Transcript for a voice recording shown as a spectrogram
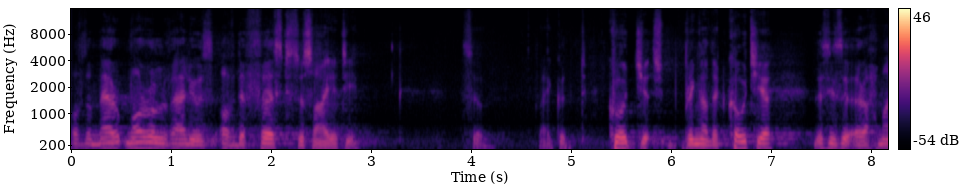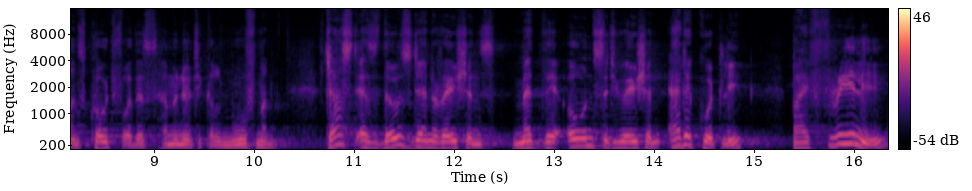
of the moral values of the first society. So, if I could quote, just bring out that quote here. This is uh, Rahman's quote for this hermeneutical movement. Just as those generations met their own situation adequately by freely,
